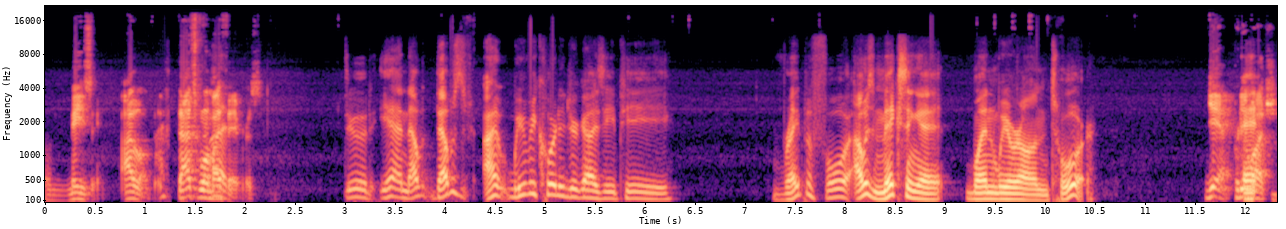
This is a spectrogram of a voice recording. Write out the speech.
amazing. I love it. That's one of my favorites. Dude, yeah, and that that was I we recorded your guys' EP right before I was mixing it when we were on tour. Yeah, pretty and much.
